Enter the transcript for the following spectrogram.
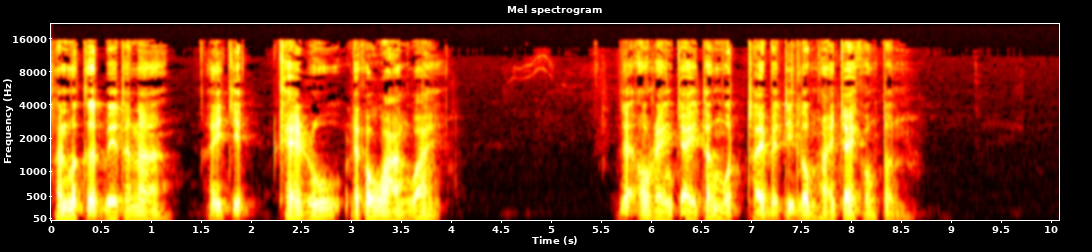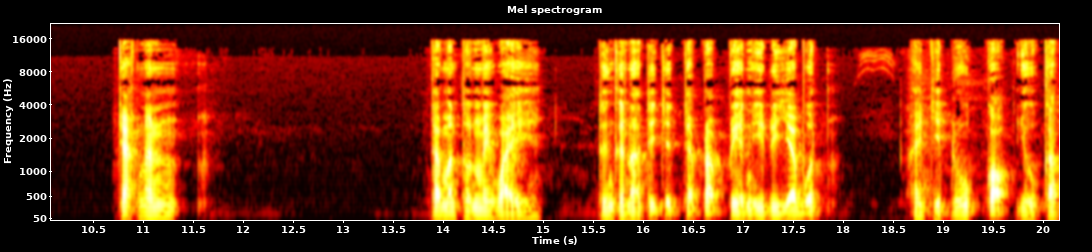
ทันเมื่อเกิดเวทนาให้จิตแค่รู้แล้วก็วางไว้ และเอาแรงใจทั้งหมดใส่ไปที่ลมหายใจของตน จากนั้น ถ้ามันทนไม่ไหว ถึงขนาดที่จะจะปรับเปลี่ยนอิริยาบถให้จิตรู้เกาะอยู่กับ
